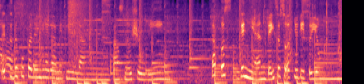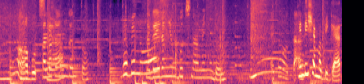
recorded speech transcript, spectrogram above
So, ito daw po pala yung ginagamit nilang pang snowshoeing. Tapos, ganyan, Beng, susuot nyo dito yung mga boots Kalaki niya. yung ganito. Grabe, no? Lagay lang yung boots namin doon. Ito, taas. Hindi siya mabigat.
